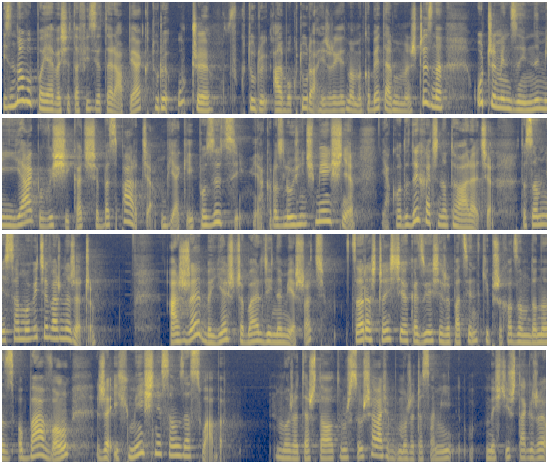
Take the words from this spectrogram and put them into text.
I znowu pojawia się ta fizjoterapia, który uczy, który, albo która, jeżeli mamy kobietę albo mężczyzna, uczy między innymi jak wysikać się bez parcia, w jakiej pozycji, jak rozluźnić mięśnie, jak oddychać na toalecie. To są niesamowicie ważne rzeczy. A żeby jeszcze bardziej namieszać, coraz częściej okazuje się, że pacjentki przychodzą do nas z obawą, że ich mięśnie są za słabe. Może też to o tym już słyszałaś, albo może czasami myślisz tak, że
